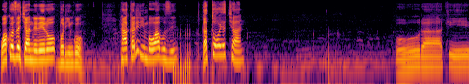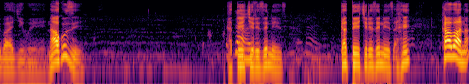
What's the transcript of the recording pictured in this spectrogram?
Wakoze cyane rero boringo nta karirimbo waba uzi gatoya cyane. Urakibagiwe. Ntabwo uzi gatekereze neza. Gatekereze neza. K'abana?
